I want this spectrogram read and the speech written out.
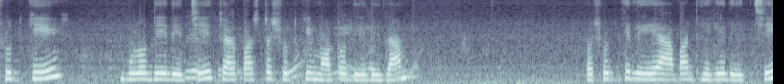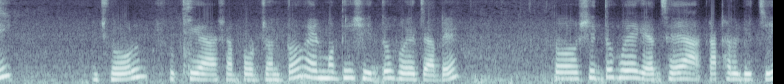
শুটকিগুলো দিয়ে দিচ্ছি চার পাঁচটা শুটকির মতো দিয়ে দিলাম। তো শুটকি দিয়ে আবার ঢেকে দিচ্ছি। ঝোল শুকিয়ে আসা পর্যন্ত। এর মধ্যেই সিদ্ধ হয়ে যাবে। তো সিদ্ধ হয়ে গেছে কাঁঠাল বিচি।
